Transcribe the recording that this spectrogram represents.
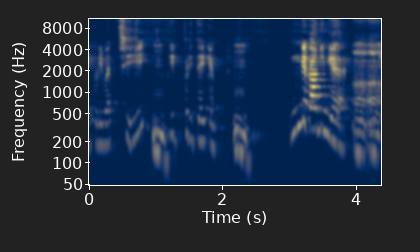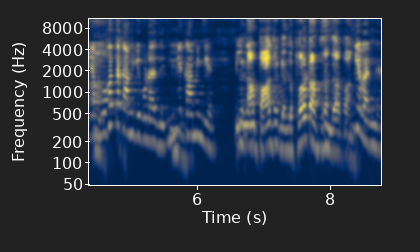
இப்படி வச்சு. இப்படி தேய்க்கணும். இங்க காமிங்க. என் முகத்தை காமிக்க கூடாது. இங்க காமிங்க. இல்ல நான் பார்த்துருக்கேன். இந்த புரோட்டா தான் கேட்பாங்க இங்க பாருங்க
